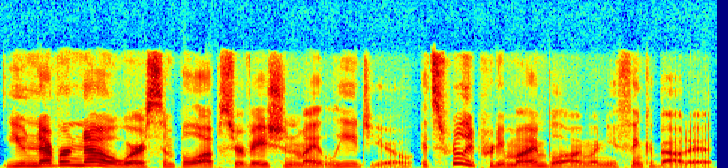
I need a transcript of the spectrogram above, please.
You never know where a simple observation might lead you. It's really pretty mind-blowing when you think about it.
